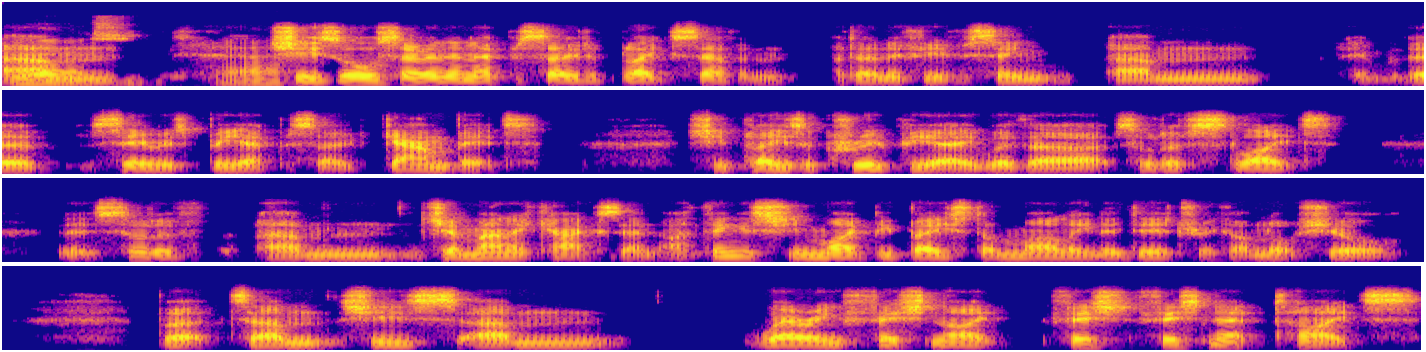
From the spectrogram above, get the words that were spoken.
Um, yes, yeah. She's also in an episode of Blake Seven. I don't know if you've seen um, the Series B episode Gambit. She plays a croupier with a sort of slight, uh, sort of um, Germanic accent. I think she might be based on Marlene Dietrich. I'm not sure, but um, she's um, wearing fishnet fish fishnet tights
